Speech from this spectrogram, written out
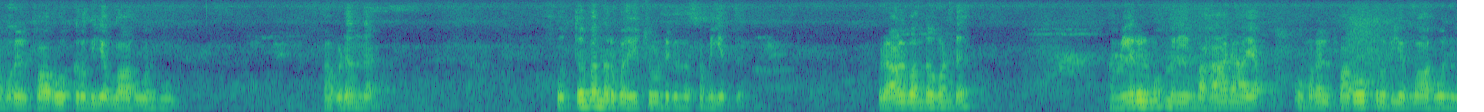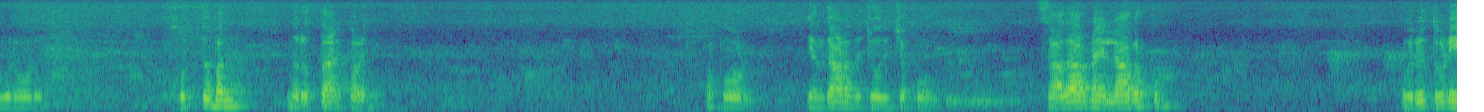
ഉമറുൽ ഫാറൂഖ് റളിയല്ലാഹു അൻഹു അവിടുന്ന് ഹുത്തുബ നിർവഹിച്ചുകൊണ്ടിരുന്ന സമയത്ത് ഒരാൾ വന്നുകൊണ്ട് അമീറുൽ മുഅ്മിനീൻ മഹാനായ ഉമറുൽ ഫാറൂഖ് റളിയല്ലാഹു അൻഹുവിനോട് ഹുത്തുബ നിർത്താൻ പറഞ്ഞു. അപ്പോൾ എന്താണെന്ന് ചോദിച്ചപ്പോൾ സാധാരണ എല്ലാവർക്കും ഒരു തുണി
